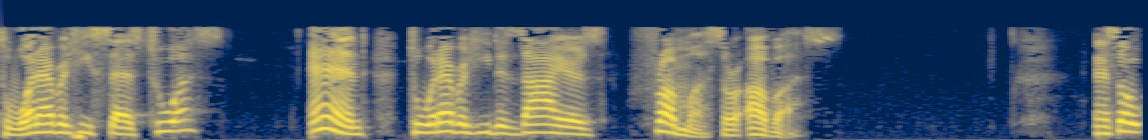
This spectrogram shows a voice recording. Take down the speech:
to whatever he says to us and to whatever he desires from us or of us. And so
